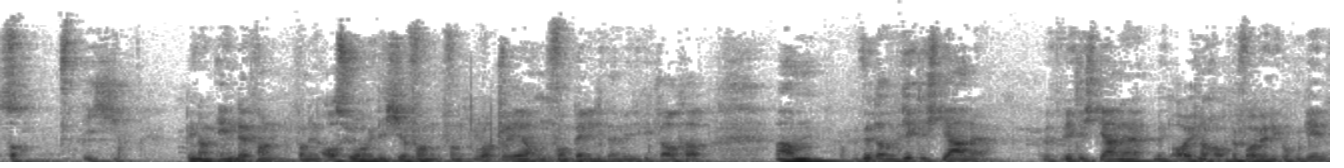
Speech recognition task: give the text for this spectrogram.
So, ich bin am Ende von, von den Ausführungen, die ich hier von, von Rodrea und von Benedikt ein wenig geklaut habe. Ähm, würde aber wirklich gerne, würde wirklich gerne mit euch noch, auch bevor wir in die Gruppen gehen,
